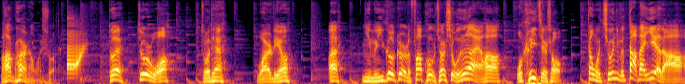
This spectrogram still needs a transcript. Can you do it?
王二胖让我说的，对，就是我。昨天五二零，哎，你们一个个的发朋友圈秀恩爱哈，我可以接受，但我求你们大半夜的啊，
